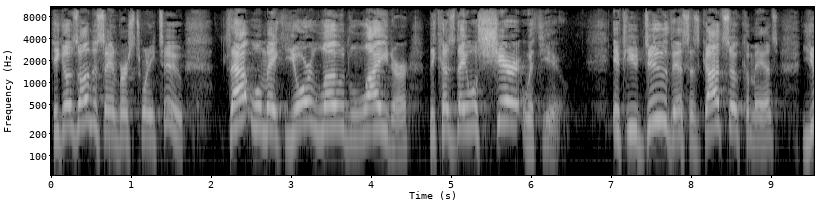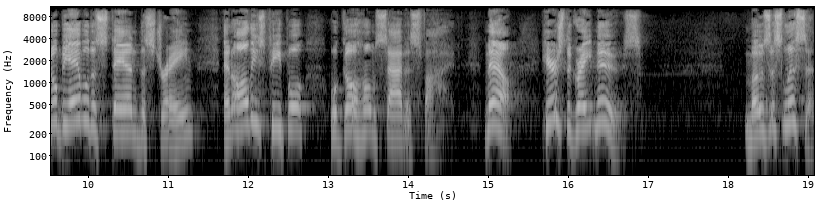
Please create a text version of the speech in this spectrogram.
he goes on to say in verse 22, that will make your load lighter because they will share it with you. If you do this as God so commands, you'll be able to stand the strain, and all these people will go home satisfied. Now, here's the great news Moses listened.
